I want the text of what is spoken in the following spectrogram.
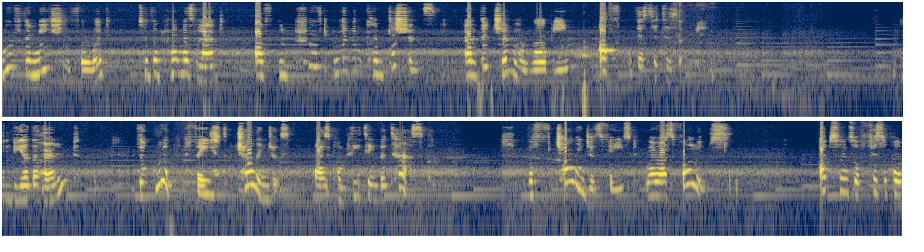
move the nation forward to the promised land of improved living conditions and the general well-being of the citizenry. On the other hand, the group faced challenges whilst completing the task. The challenges faced were as follows absence of physical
